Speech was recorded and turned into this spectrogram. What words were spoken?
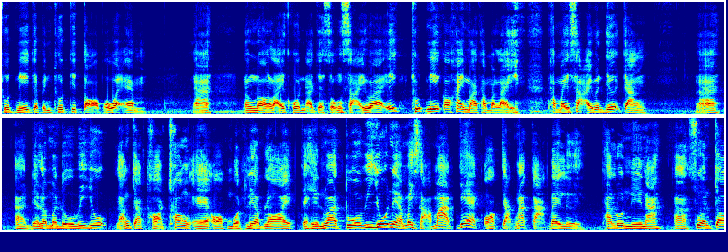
ชุดนี้จะเป็นชุดที่ต่อ power amp นะน้องๆหลายคนอาจจะสงสัยว่าเอ๊ะชุดนี้เขาให้มาทำอะไรทำไมสายมันเยอะจังนะอะเดี๋ยวเรามาดูวิยุหลังจากถอดช่องแอร์ออกหมดเรียบร้อย จะเห็นว่าตัววิยุเนี่ยไม่สามารถแยกออกจากหน้ากากได้เลย ถ้ารุ่นนี้นะอะส่วนจอ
